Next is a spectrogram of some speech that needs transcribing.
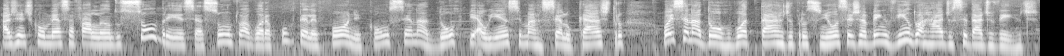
A gente começa falando sobre esse assunto agora por telefone com o senador piauiense Marcelo Castro. Oi, senador, boa tarde para o senhor. Seja bem-vindo à Rádio Cidade Verde.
